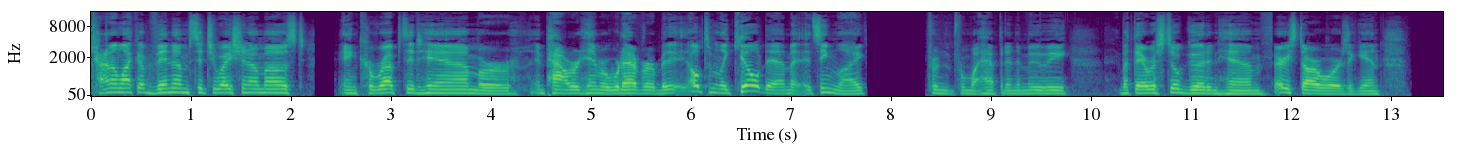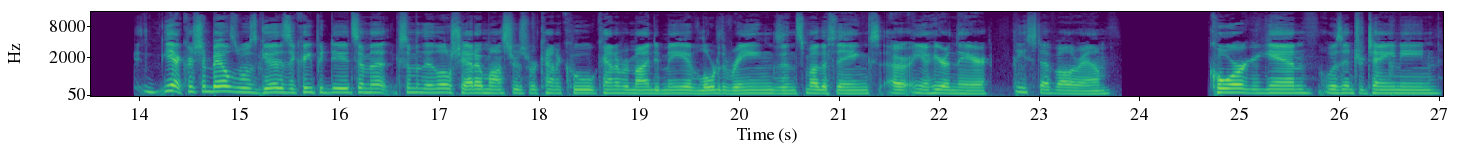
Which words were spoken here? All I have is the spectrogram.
kind of like a venom situation almost, and corrupted him or empowered him or whatever. But it ultimately killed him. It seemed like from from what happened in the movie. But there was still good in him. Very Star Wars again. Yeah, Christian Bale's was good as a creepy dude. Some of the some of the little shadow monsters were kind of cool. Kind of reminded me of Lord of the Rings and some other things, or you know, here and there. Neat stuff all around. Korg again was entertaining.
